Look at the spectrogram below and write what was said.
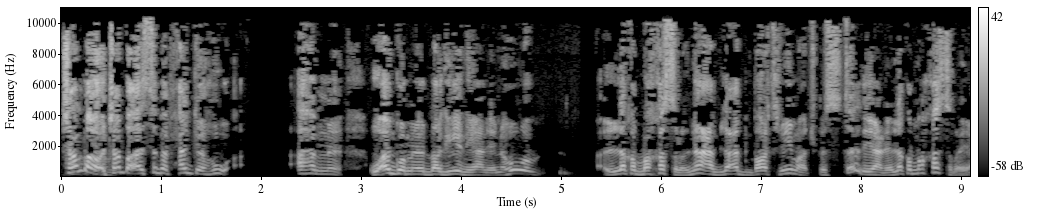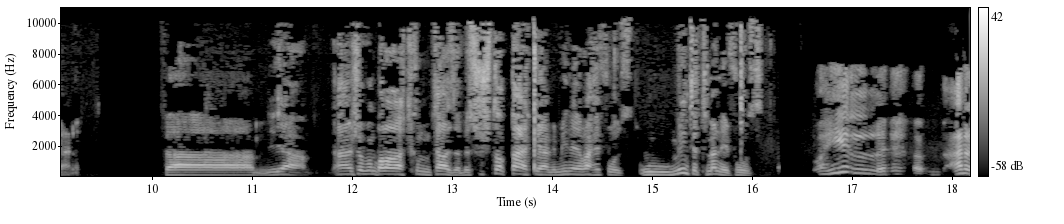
تشامبا تشامبا السبب حقه هو أهم وأقوى من الباقيين يعني إنه هو اللقب ما خسره. نعم لعب بارت rematch بس يعني اللقب ما خسره يعني. ف yeah أنا أشوف المباراة راح تكون ممتازة بس وش توقعك يعني؟ مين راح يفوز؟ ومين تتمنى يفوز؟ هي ال... أنا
